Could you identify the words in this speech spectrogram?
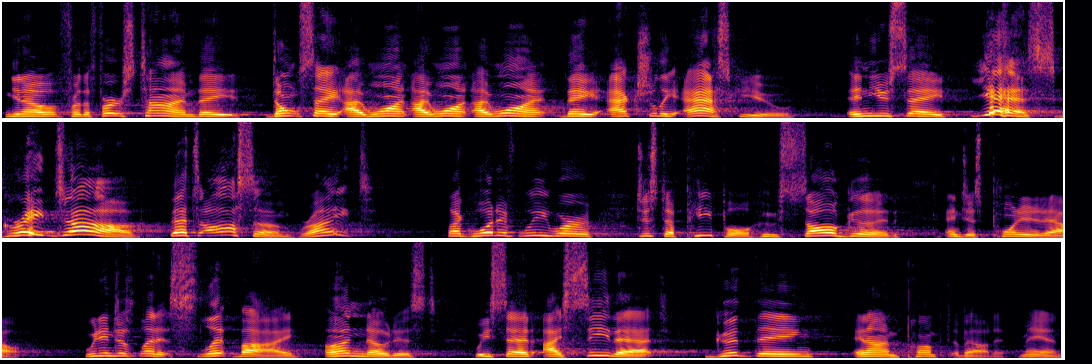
you know, for the first time, they don't say, I want, I want, I want. They actually ask you. And you say, yes, great job. That's awesome, right? Like, what if we were just a people who saw good and just pointed it out? We didn't just let it slip by unnoticed we said, I see that, good thing, and I'm pumped about it. Man,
